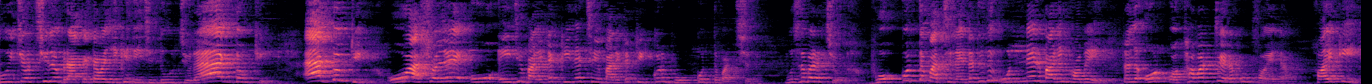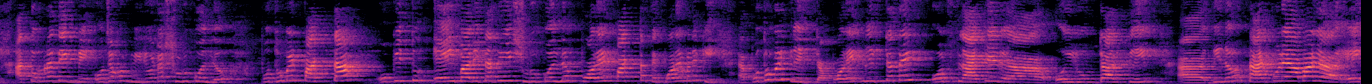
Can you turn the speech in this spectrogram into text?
দুই চোর ছিল ব্র্যাকেট আবার লিখে দিয়েছি দুই চোর একদম ঠিক। একদম ঠিক। ও আসলে ও এই যে বাড়িটা কিনেছে, বাড়িটা ঠিক করে ভোগ করতে পারছে না। বুঝতে পারছ? ভোগ করতে পারছে না। এটা যদি অন্যের বাড়ি হবে, তাহলে ওর কথাবার্তা এরকম হয় না। হয় কি? আর তোমরা দেখবে, ও যখন ভিডিওটা শুরু করল প্রথমের পার্টটা ও কিন্তু এই বাড়িটা দিয়ে শুরু করল, পরের পার্টটাতে পরে মানে কি? প্রথমের ক্লিপটা পরের ক্লিপটাতেই ওর ফ্ল্যাটের ওই রুমটার ক্লিপ দিল। তারপরে আবার এই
